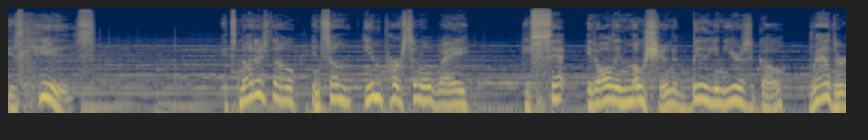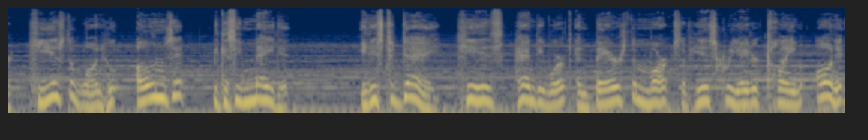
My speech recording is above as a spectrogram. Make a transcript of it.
is His it's not as though, in some impersonal way, he set it all in motion a billion years ago. Rather, he is the one who owns it because he made it. It is today his handiwork and bears the marks of his creator claim on it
